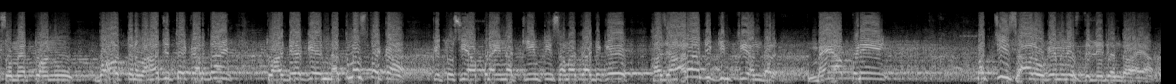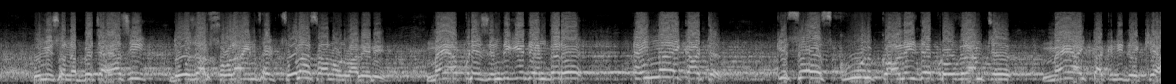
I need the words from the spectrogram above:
ਸੋ ਮੈਂ ਤੁਹਾਨੂੰ ਬਹੁਤ ਧੰਨਵਾਦ ਜਿੱਥੇ ਕਰਦਾ ਹਾਂ। ਤੁਹਾਡੇ ਅੱਗੇ ਨਤਮਸਤਕ ਹਾਂ ਕਿ ਤੁਸੀਂ ਆਪਣਾ ਇਹਨਾਂ ਕੀਮਤੀ ਸਮਾਂ ਕੱਢ ਕੇ ਹਜ਼ਾਰਾਂ ਦੀ ਗਿਣਤੀ ਅੰਦਰ, ਮੈਂ ਆਪਣੀ 25 ਸਾਲ ਹੋ ਗਏ ਮੈਨੂੰ ਇਸ ਦਿੱਲੀ ਦੇ ਅੰਦਰ ਆਇਆ। 1990 ਚ ਆਇਆ ਸੀ 2016 ਇਨਫੈਕਟ 16 ਸਾਲ ਹੋਣ ਵਾਲੇ ਨੇ। ਮੈਂ ਆਪਣੀ ਜ਼ਿੰਦਗੀ ਦੇ ਅੰਦਰ ਇੰਨਾ ਇਕੱਠ ਕਿਸੇ ਸਕੂਲ, ਕਾਲਜ ਦੇ ਪ੍ਰੋਗਰਾਮ 'ਚ ਮੈਂ ਅੱਜ ਤੱਕ ਨਹੀਂ ਦੇਖਿਆ।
